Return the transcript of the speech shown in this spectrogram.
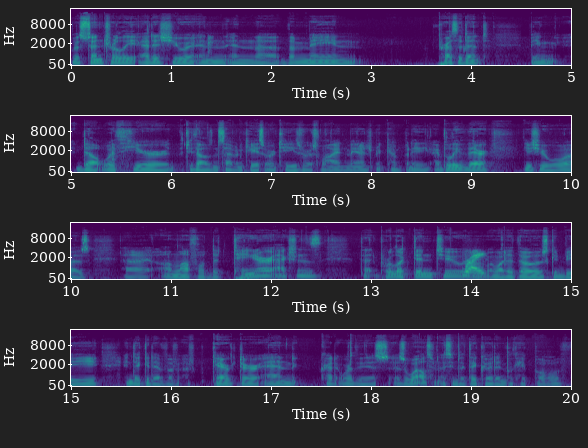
was centrally at issue in in the the main precedent being dealt with here, the 2007 case Ortiz versus Lyon Management Company. I believe their issue was uh, unlawful detainer actions that were looked into, right. and whether those could be indicative of, of character and creditworthiness as well. Certainly, seems like they could implicate both.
